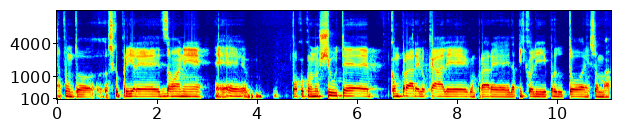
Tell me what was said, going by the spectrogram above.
appunto scoprire zone eh, poco conosciute, comprare locale, comprare da piccoli produttori, insomma,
